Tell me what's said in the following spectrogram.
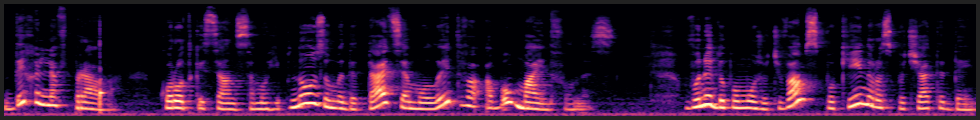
дихальна вправа, короткий сеанс самогіпнозу, медитація, молитва або mindfulness. Вони допоможуть вам спокійно розпочати день.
